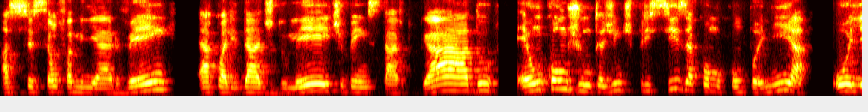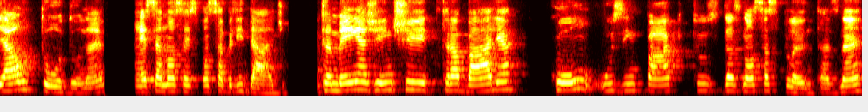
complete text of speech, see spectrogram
a sucessão familiar vem, a qualidade do leite, o bem-estar do gado. É um conjunto. A gente precisa, como companhia, olhar o todo, né? Essa é a nossa responsabilidade. Também a gente trabalha com os impactos das nossas plantas, né?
